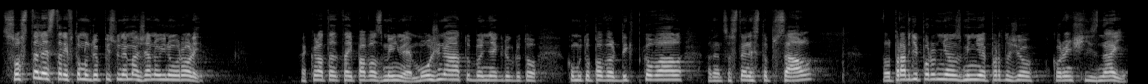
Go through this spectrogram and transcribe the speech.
Sostenes tady v tomhle dopisu nemá žádnou jinou roli. Akorát tady Pavel zmiňuje. Možná to byl někdo, kdo to, komu to Pavel diktkoval a ten Sostenes to psal, ale pravděpodobně ho zmiňuje, protože ho korenští znají.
